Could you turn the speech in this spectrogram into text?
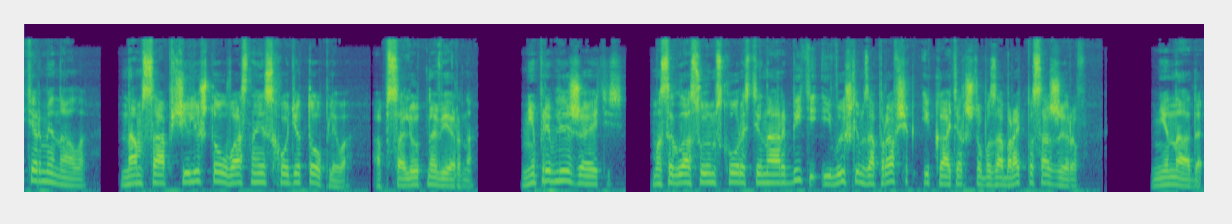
терминала. Нам сообщили, что у вас на исходе топлива». «Абсолютно верно. Не приближайтесь. Мы согласуем скорости на орбите и вышлем заправщик и катер, чтобы забрать пассажиров». «Не надо.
